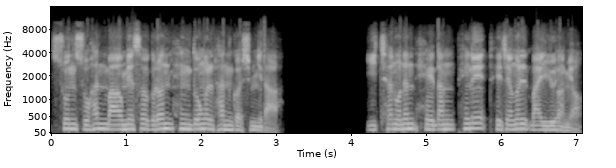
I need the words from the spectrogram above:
순수한 마음에서 그런 행동을 한 것입니다. 이찬원은 해당 팬의 퇴장을 만류하며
